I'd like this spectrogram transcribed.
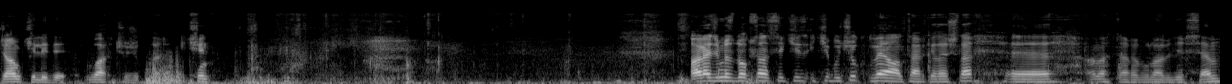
cam kilidi var çocuklar için. Aracımız 98 2.5 V6 arkadaşlar. Ee, anahtarı bulabilirsem.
